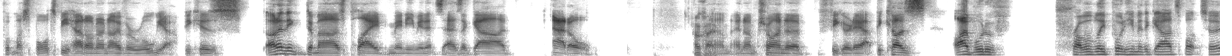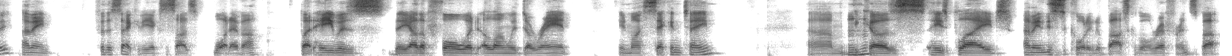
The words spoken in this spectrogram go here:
put my sports be hat on and overrule you because I don't think Demar's played many minutes as a guard at all. Okay. Um, and I'm trying to figure it out because I would have probably put him in the guard spot too. I mean, for the sake of the exercise, whatever. But he was the other forward along with Durant in my second team um, mm-hmm. because he's played. I mean, this is according to Basketball Reference, but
